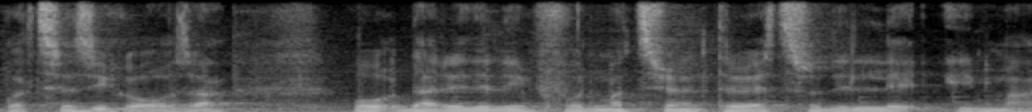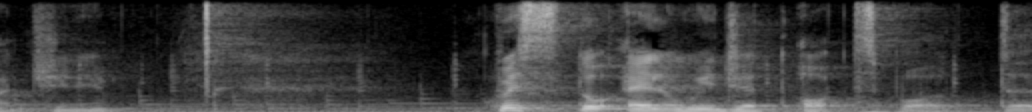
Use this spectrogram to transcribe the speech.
qualsiasi cosa o dare delle informazioni attraverso delle immagini. Questo è il widget hotspot.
